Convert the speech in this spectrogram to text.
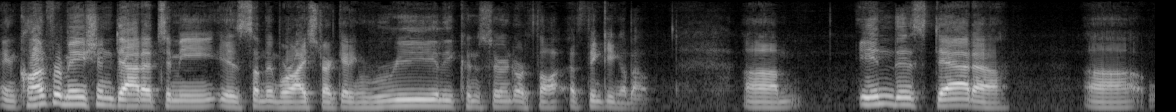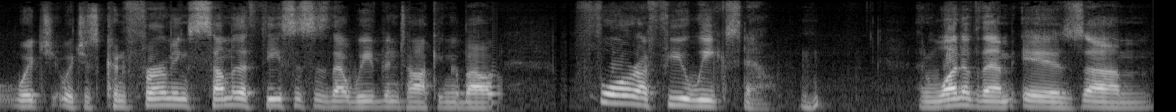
And confirmation data to me is something where I start getting really concerned or thought, uh, thinking about. Um, in this data, uh, which which is confirming some of the theses that we've been talking about for a few weeks now, and one of them is um,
